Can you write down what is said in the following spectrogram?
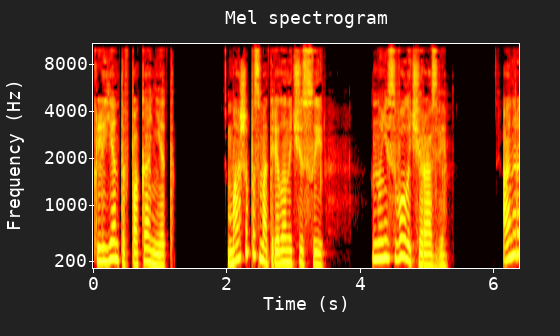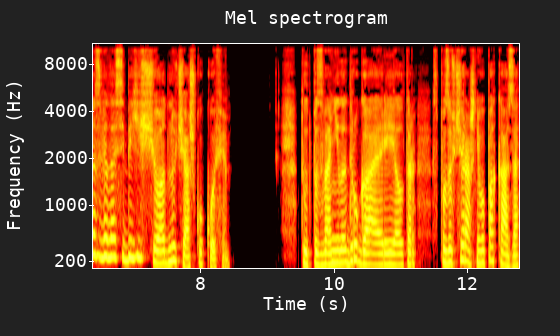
клиентов пока нет. Маша посмотрела на часы. Ну не сволочи разве? Она развела себе еще одну чашку кофе. Тут позвонила другая риэлтор с позавчерашнего показа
